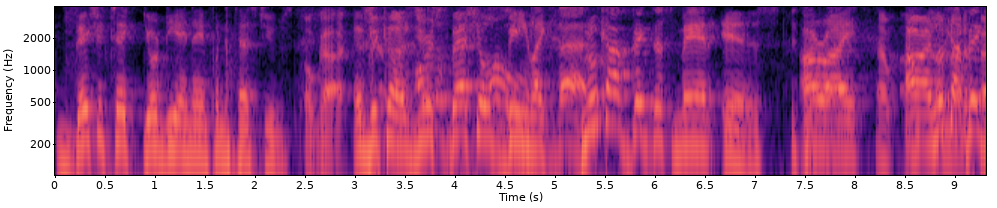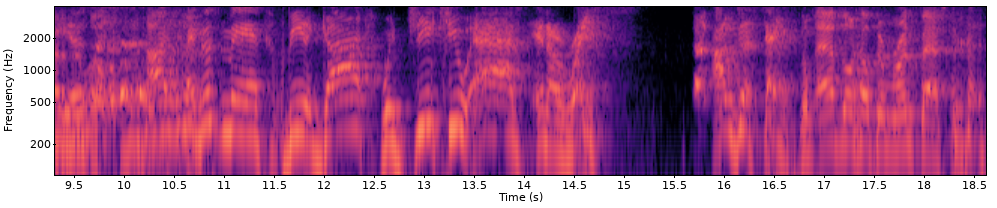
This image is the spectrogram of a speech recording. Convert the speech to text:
they should take your DNA and put in test tubes. Oh God. And because you're the- special oh, being like, that. look how big this man is. All right. I'm- All right, I'm look how big he is. I right, and this man beat a guy with GQ abs in a race. I'm just saying. Them abs don't help him run faster.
